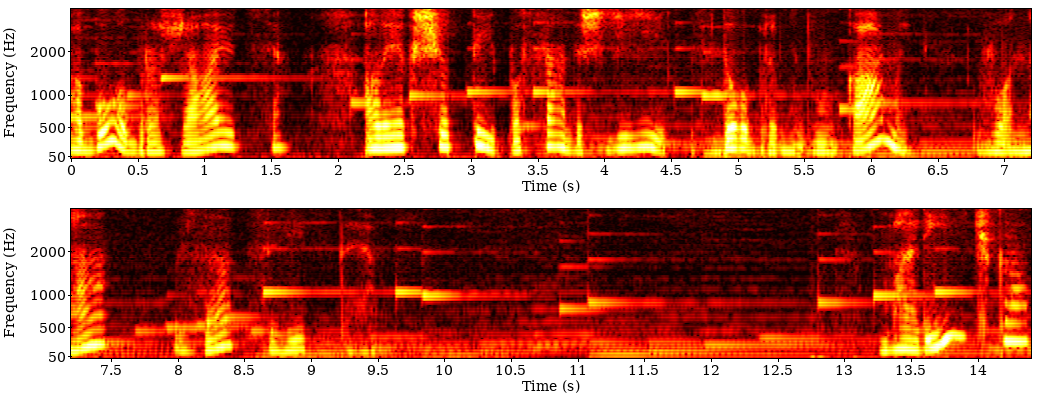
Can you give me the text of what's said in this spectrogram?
або ображаються. Але якщо ти посадиш її з добрими думками, вона зацвіте. Марічка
